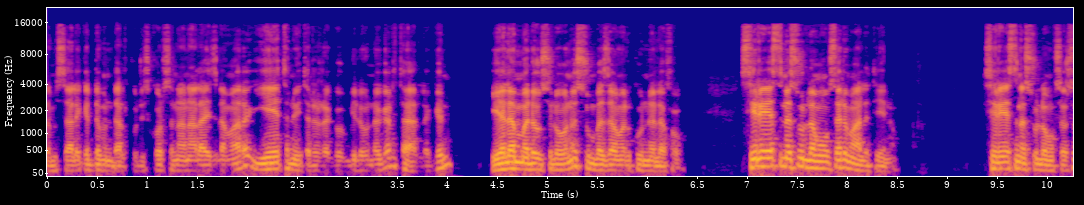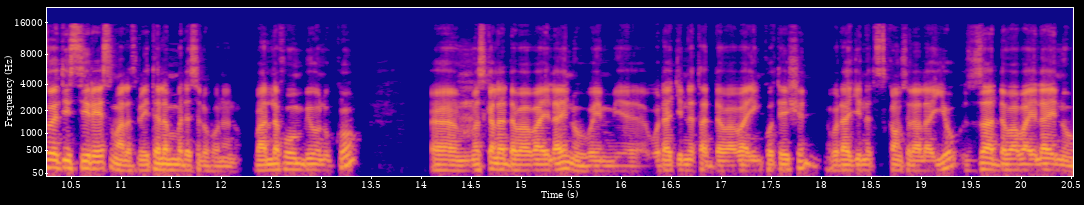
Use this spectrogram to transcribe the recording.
ለምሳሌ ቅድም እንዳልኩ discourse ን analyze ለማድረግ የት ነው የተደረገው የሚለውን ነገር ታያለ። ግን የለመደው ስለሆነ እሱም በዛ መልኩ እንለፈው። seriousness ኡን ለመውሰድ ማለት ነው። seriousness ኡን ለመውሰድ so serious ማለት ነው የተለመደ ስለሆነ ነው። ባለፈውም ቢሆን እኮ መስቀል አደባባይ ላይ ነው ወይም የወዳጅነት አደባባይ in quotation ወዳጅነት እስካሁን ስላላየው እዛ አደባባይ ላይ ነው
